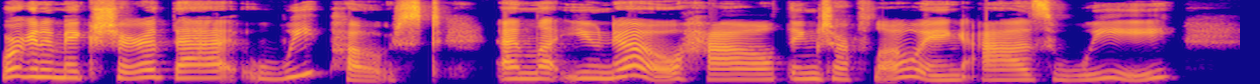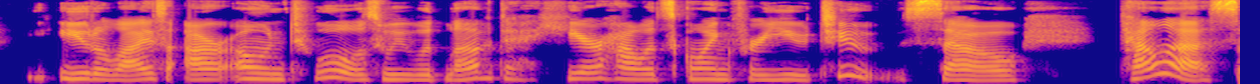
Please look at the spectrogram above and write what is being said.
we're going to make sure that we post and let you know how things are flowing as we utilize our own tools we would love to hear how it's going for you too so tell us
